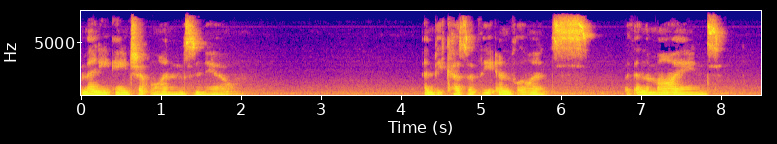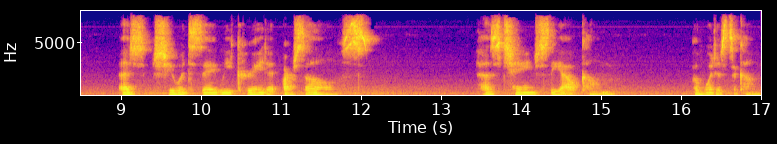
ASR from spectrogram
many ancient ones knew. And because of the influence within the mind, as she would say, we create it ourselves has changed the outcome of what is to come.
